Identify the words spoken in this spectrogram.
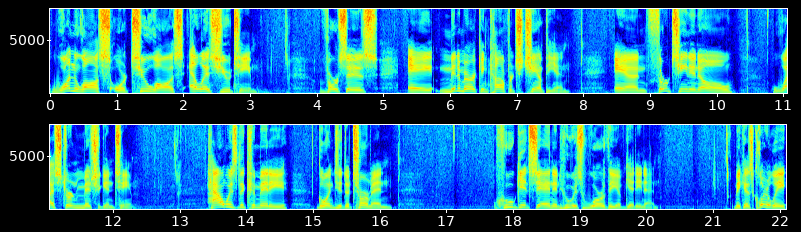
one loss or two loss LSU team versus a Mid American Conference champion and 13 and 0 Western Michigan team. How is the committee going to determine who gets in and who is worthy of getting in? Because clearly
